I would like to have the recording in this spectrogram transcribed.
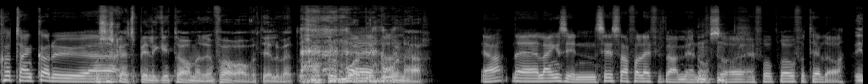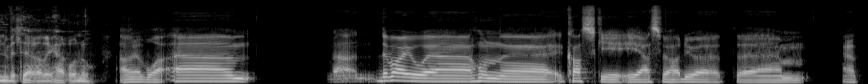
hva tenker du Og så skal jeg spille gitar med din far av og til, vet du. Så du må bli boende her. Ja, det er lenge siden sist hvert fall jeg fikk være med nå, så jeg får prøve å få til det. Inviterer deg her og nå. Ja, men det er bra. Um, det var jo hun Kaski i SV hadde jo et um, et,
